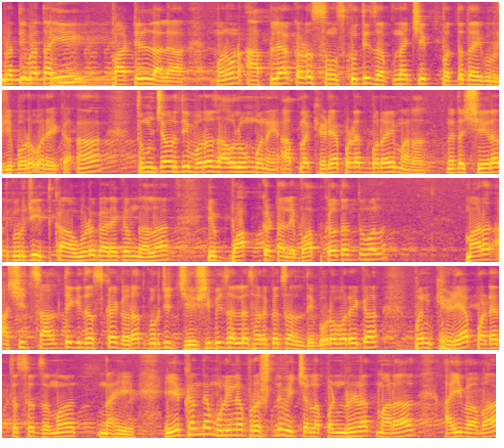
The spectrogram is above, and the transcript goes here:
प्रतिभाताई पाटील झाला. म्हणून आपल्याकडं संस्कृती जपण्याची पद्धत आहे गुरुजी. बरोबर आहे का? हा तुमच्यावरती बरंच अवलंबून आहे. आपलं खेड्यापाड्यात बरं आहे महाराज. नाही तर शहरात गुरुजी इतका अवघड कार्यक्रम झाला हे बाप कटाले. बाप कळतात तुम्हाला? महाराज अशी चालते की जसं काय घरात गुरुजी जेसीबी चालल्यासारखं चालते बरोबर आहे का? पण खेड्यापाड्यात तसं जमत नाही. एखाद्या मुलीनं प्रश्न विचारला पंढरीनाथ महाराज आई बाबा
